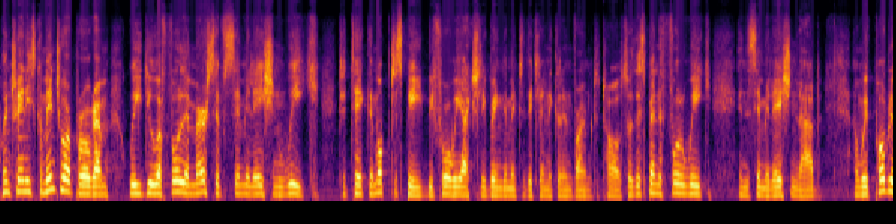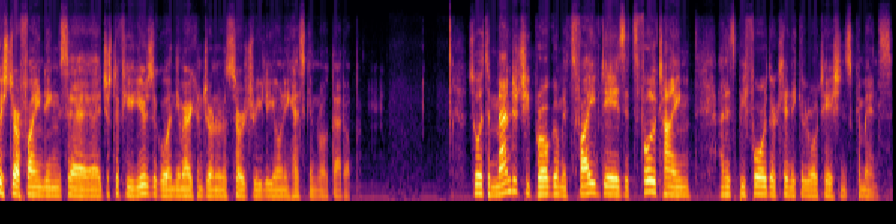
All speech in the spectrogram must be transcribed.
When trainees come into our program, we do a full immersive simulation week to take them up to speed before we actually bring them into the clinical environment at all. So they spend a full week in the simulation lab and we published our findings uh, just a few years ago in the American Journal of Surgery. Leonie Heskin wrote that up. So it's a mandatory program, it's five days, it's full time, and it's before their clinical rotations commence.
